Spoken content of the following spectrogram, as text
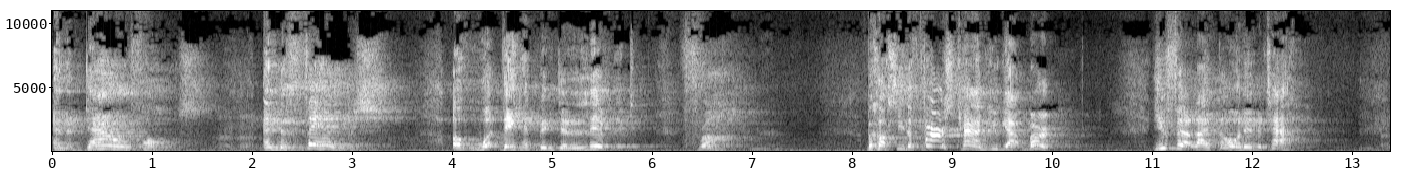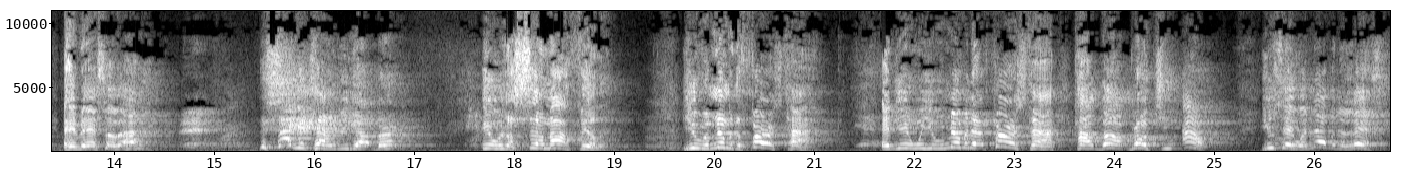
and the downfalls and the failures of what they have been delivered from. Because, see, the first time you got burnt, you felt like throwing in the towel. Amen, somebody? Amen. The second time you got burnt, it was a semi feeling. Mm-hmm. You remember the first time. And then when you remember that first time, how God brought you out, you say, well, nevertheless,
